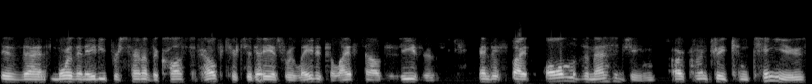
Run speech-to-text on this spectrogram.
is that more than 80% of the cost of healthcare today is related to lifestyle diseases. And despite all of the messaging, our country continues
